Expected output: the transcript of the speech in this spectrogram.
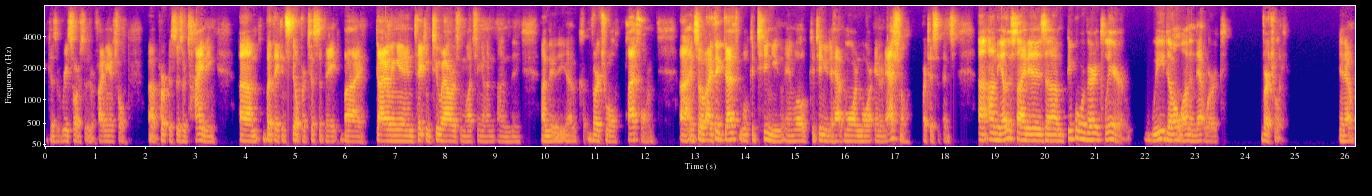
because of resources or financial uh, purposes or timing, um, but they can still participate by dialing in, taking two hours and watching on on the on the uh, virtual platform. Uh, and so I think that will continue and we'll continue to have more and more international participants. Uh, on the other side is um, people were very clear. We don't want to network virtually. You know,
